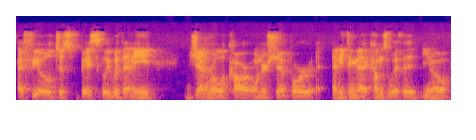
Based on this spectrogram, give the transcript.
I feel just basically with any general car ownership or anything that comes with it, you know,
